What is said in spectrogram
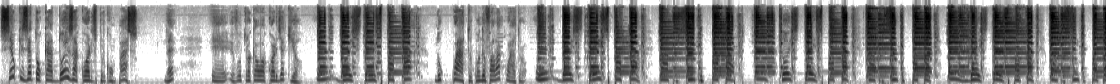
Se eu quiser tocar dois acordes por compasso, né? É, eu vou trocar o acorde aqui, ó. Um, dois, três, papá. No quatro, quando eu falar quatro, ó. Um, dois, três, papá. Quatro, cinco, papá. Um, dois, três, papá. Quatro, cinco, papá. Um, dois, três, papá. Quatro, cinco, papá.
